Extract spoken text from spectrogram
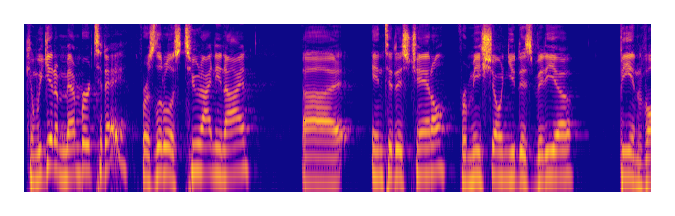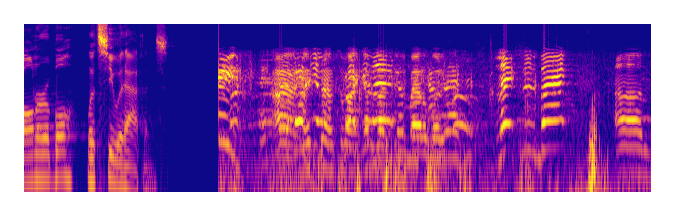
Can we get a member today for as little as 2.99 uh, into this channel for me showing you this video, being vulnerable? Let's see what happens. Alright, next time somebody comes up to the battle, buddy. Lex is back. Um,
